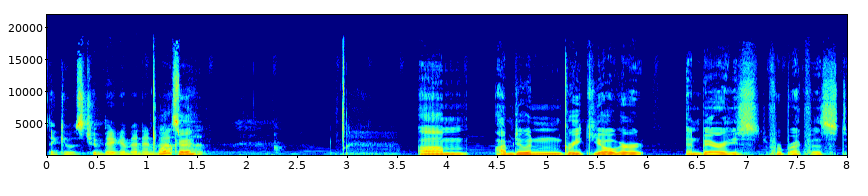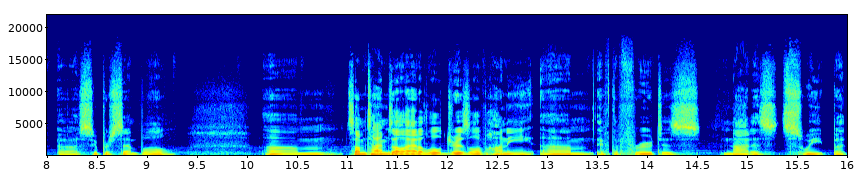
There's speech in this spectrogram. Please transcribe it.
think it was too big of an investment. Okay. um, I'm doing Greek yogurt and berries for breakfast. Uh, super simple. Um, sometimes I'll add a little drizzle of honey um, if the fruit is not as sweet. But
